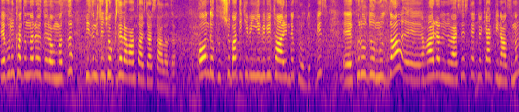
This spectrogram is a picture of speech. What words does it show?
Ve bunun kadınlara özel olması bizim için çok güzel avantajlar sağladı. 19 Şubat 2021 tarihinde kurulduk biz. E, kurulduğumuzda e, Harran Üniversitesi Teknokent binasının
